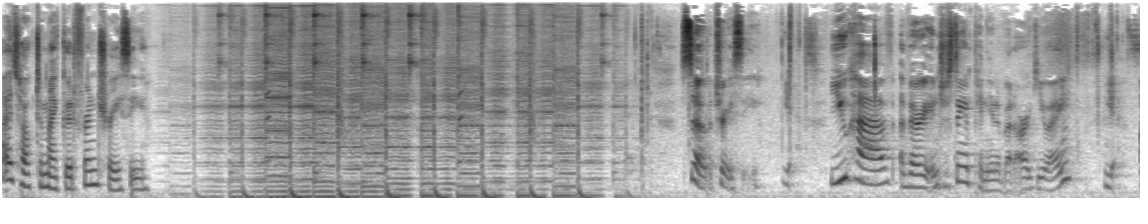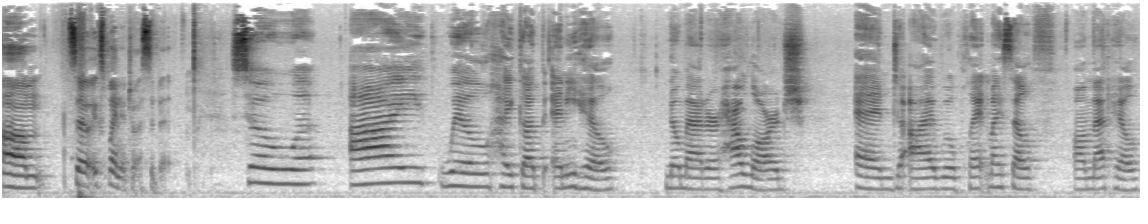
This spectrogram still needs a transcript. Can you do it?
I talked to my good friend Tracy. So, Tracy, Yes. you have a very interesting opinion about arguing. Yes. Um, so explain it to us a bit. So uh, I will hike up any hill, no matter how large, and I will plant myself on that hill,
